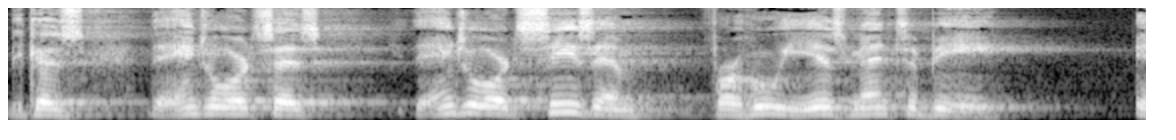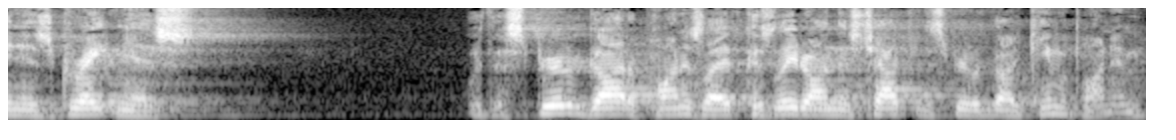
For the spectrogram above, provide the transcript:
Because the angel Lord says, the angel Lord sees him for who he is meant to be in his greatness with the Spirit of God upon his life, because later on in this chapter, the Spirit of God came upon him,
